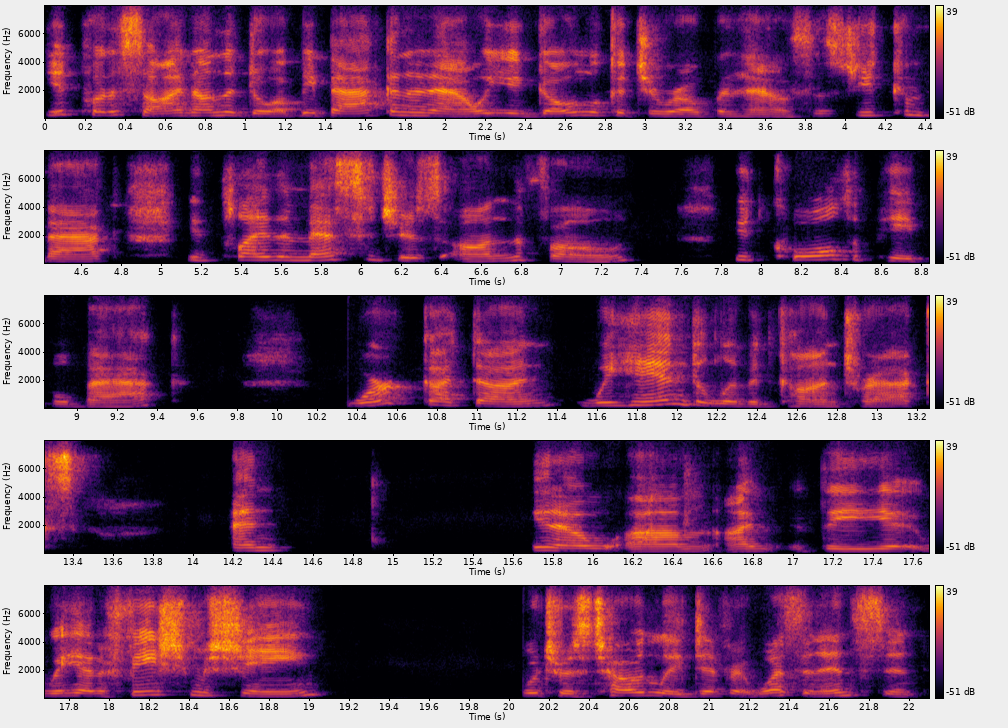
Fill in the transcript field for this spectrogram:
you'd put a sign on the door, be back in an hour. You'd go look at your open houses. You'd come back. You'd play the messages on the phone. You'd call the people back. Work got done. We hand delivered contracts. And you know, um, I the we had a fiche machine, which was totally different. It wasn't instant.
